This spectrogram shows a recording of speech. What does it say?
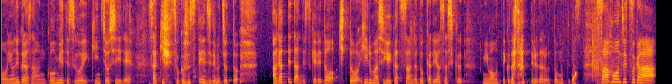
米倉さんこう見えてすごい緊張しいで さっきそこのステージでもちょっと上がってたんですけれどきっと蛭間重勝さんがどっかで優しく見守ってくださってるだろうと思ってます。さあ本日が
